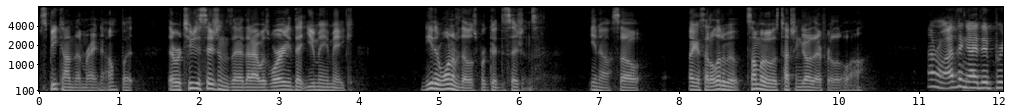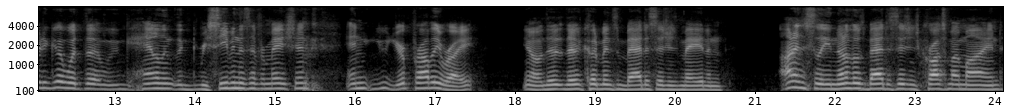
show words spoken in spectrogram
speak on them right now, but there were two decisions there that I was worried that you may make. Neither one of those were good decisions. You know, so like I said, a little bit, some of it was touch and go there for a little while. I don't know. I think I did pretty good with the handling the receiving this information, and you you're probably right. You know, there there could have been some bad decisions made, and honestly, none of those bad decisions crossed my mind.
